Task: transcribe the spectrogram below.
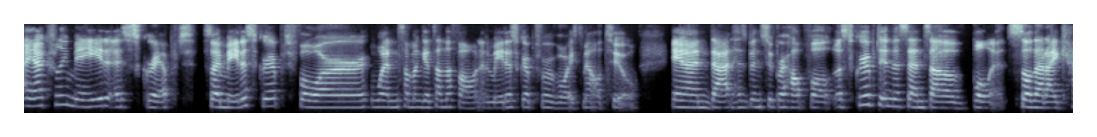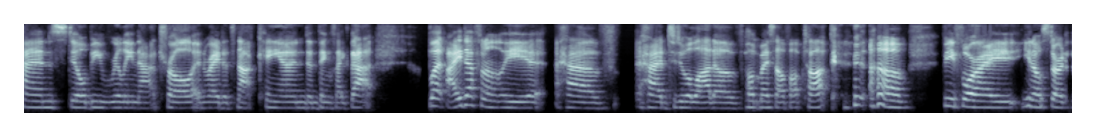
I actually made a script. So I made a script for when someone gets on the phone and I made a script for voicemail too. And that has been super helpful. A script in the sense of bullets so that I can still be really natural and right, it's not canned and things like that. But I definitely have had to do a lot of pump myself up talk um, before I, you know, started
